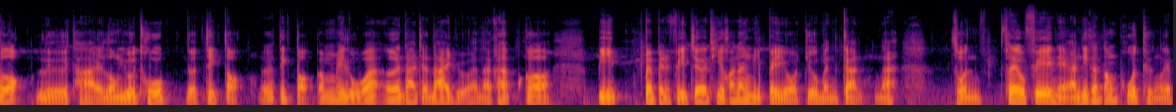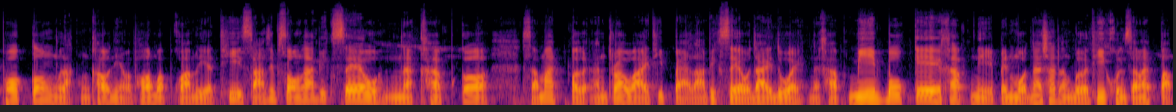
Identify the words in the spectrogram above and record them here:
บล็อก หรือถ่ายลง YouTube หรือ TikTok เออ TikTok ก็ไม่รู้ว่าเออน่าจะได้อยู่นะครับ ก็ปีเป็นเป็นฟีเจอร์ที่ค่อนข้างมีประโยชน์อยู่เหมือนกันนะ ส่วนเซลฟี่เนี่ยอันนี้ก็ต้องพูดถึงเลยเพราะกล้องหลักของเขาเนี่ยมาพร้อมกับความละเอียดที่ 32 ล้านพิกเซลนะครับ ก็สามารถเปิดอันตราไวที่ 8 ล้านพิกเซลได้ด้วยนะครับ มีโบเก้ครับนี่เป็นโหมดหน้าชัดหลังเบลอที่คุณสามารถปรับ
